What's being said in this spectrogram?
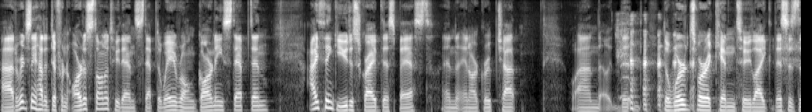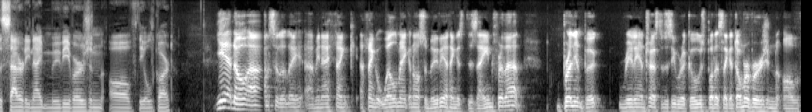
Uh, it originally had a different artist on it, who then stepped away. Ron Garney stepped in. I think you described this best in in our group chat, and the the words were akin to like this is the Saturday night movie version of the old guard. Yeah, no, absolutely. I mean, I think I think it will make an awesome movie. I think it's designed for that. Brilliant book. Really interested to see where it goes, but it's like a dumber version of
